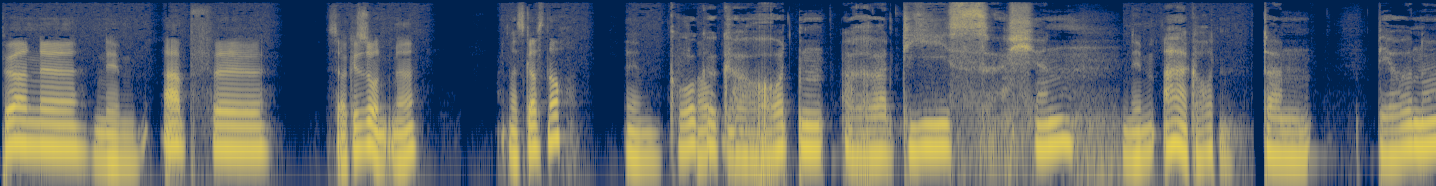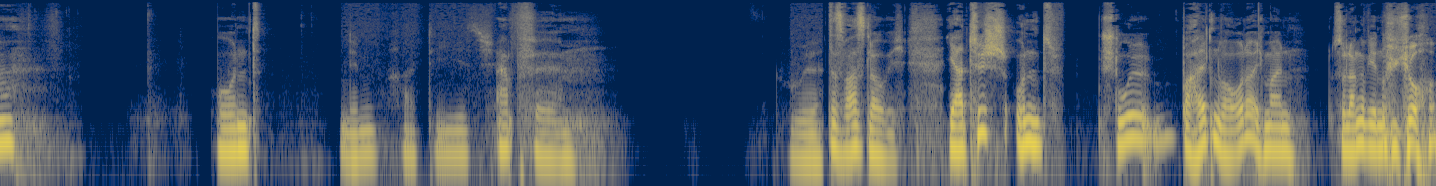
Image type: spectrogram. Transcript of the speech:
Birne, nimm Apfel. Ist ja gesund, ne? Was gab's noch? Ähm, Gurke, Karotten. Karotten, Radieschen, nimm, ah, Karotten. dann Birne und Nimm Radieschen. Apfel. Cool. Das war's, glaube ich. Ja, Tisch und Stuhl behalten wir, oder? Ich meine, solange wir nicht Ja.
